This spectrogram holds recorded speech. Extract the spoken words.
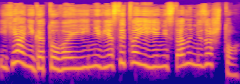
«Я не готова, и невестой твоей я не стану ни за что!»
